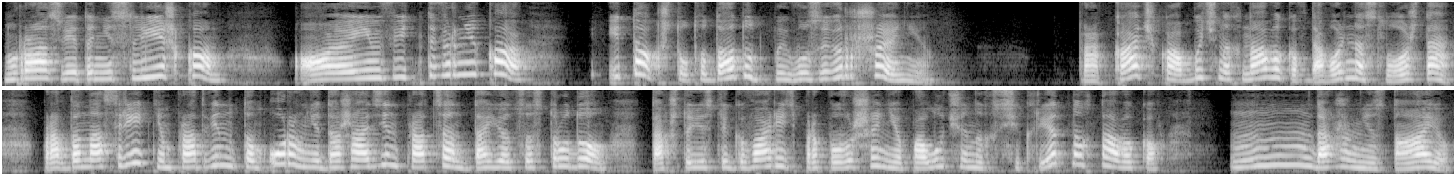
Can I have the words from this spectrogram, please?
ну разве это не слишком? А им ведь наверняка и так что-то дадут по его завершению. Прокачка обычных навыков довольно сложная. Правда, на среднем продвинутом уровне даже 1% дается с трудом. Так что если говорить про повышение полученных секретных навыков, м -м, даже не знаю.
